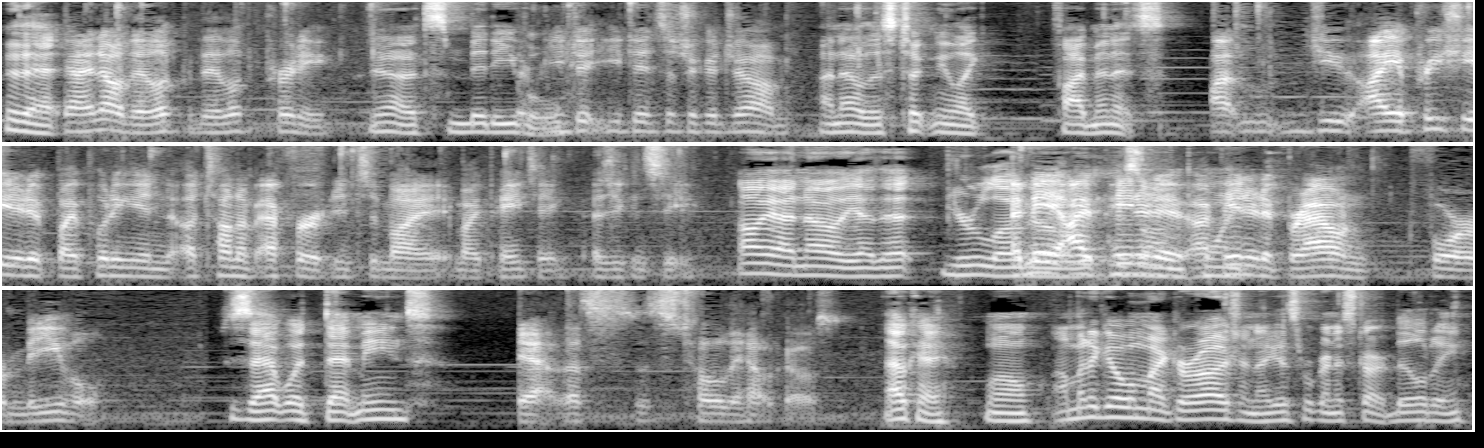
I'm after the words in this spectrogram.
Look at that. Yeah, I know they look they look pretty. Yeah, it's medieval. You did you did such a good job. I know. This took me like five minutes. I, you I appreciated it by putting in a ton of effort into my my painting, as you can see. Oh yeah, no, yeah. That your logo. I mean, I painted on it I painted it brown for medieval. Is that what that means? Yeah, that's that's totally how it goes. Okay. Well, I'm gonna go in my garage, and I guess we're gonna start building.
